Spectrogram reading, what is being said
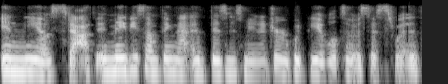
in NEO staff. It may be something that a business manager would be able to assist with.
